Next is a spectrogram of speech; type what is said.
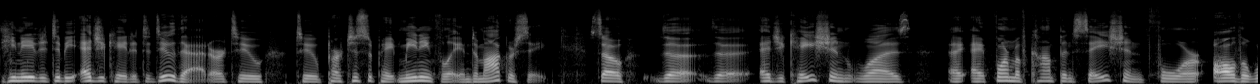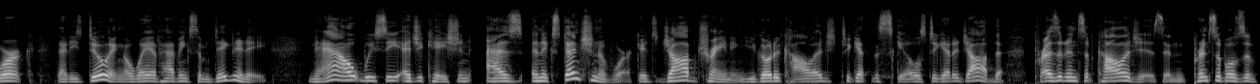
he needed to be educated to do that or to to participate meaningfully in democracy. So the the education was a, a, form of compensation for all the work that he's doing, a way of having some dignity. Now we see education as an extension of work. It's job training. You go to college to get the skills to get a job. The presidents of colleges and principals of,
